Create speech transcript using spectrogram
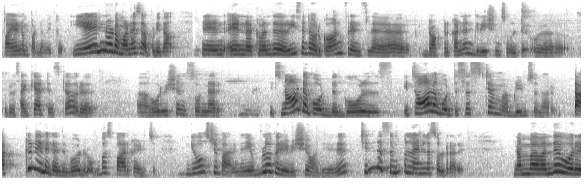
பயணம் பண்ண வைக்கும். என்னோட மனசு அப்படிதான். என்- எனக்கு வந்து ரீசெண்டாக ஒரு கான்ஃபரன்ஸில் டாக்டர் கண்ணன் கிரீஷ்னு சொல்லிட்டு ஒரு ஒரு சைக்கியாட்ரிஸ்ட்டாக ஒரு ஒரு விஷயம் சொன்னார். It's not about the goals it's all about the system அப்படின்னு சொன்னார். டக்குன்னு எனக்கு அந்த வேர்ட் ரொம்ப ஸ்பார்க் ஆயிடுச்சு. யோசிச்சு பாருங்க எவ்வளோ பெரிய விஷயம் அது. சின்ன சிம்பிள் லைனில் சொல்றாரு. நம்ம வந்து ஒரு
